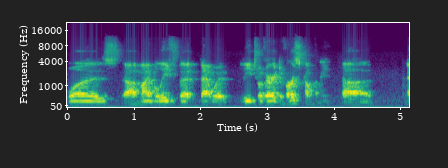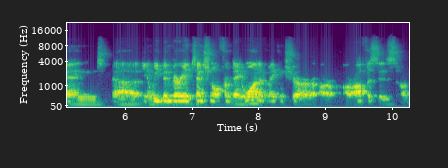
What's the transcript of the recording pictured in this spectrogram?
was uh, my belief that that would lead to a very diverse company. Uh, and uh, you know, we've been very intentional from day one of making sure our, our offices are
